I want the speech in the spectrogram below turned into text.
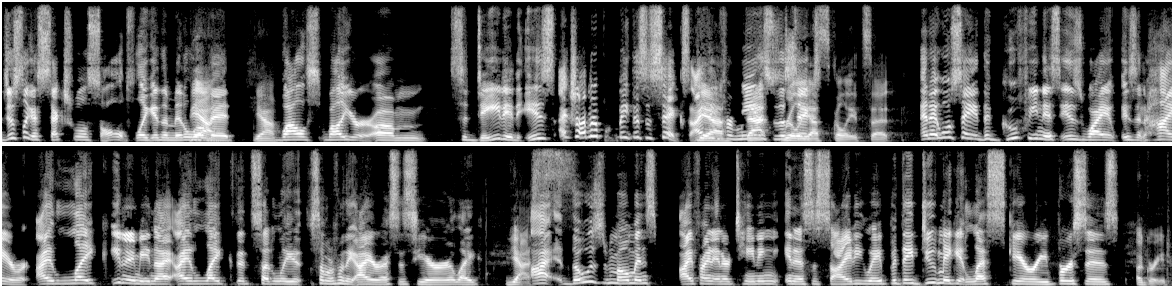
just like a sexual assault, like in the middle Yeah. of it, yeah. while while you're um sedated is actually I'm gonna make this a six. I yeah, think for me that this was a really six. escalates it. And I will say the goofiness is why it isn't higher. I like, you know what I mean? I, I like that suddenly someone from the IRS is here. Like Yes, I those moments I find entertaining in a society way, but they do make it less scary versus agreed.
